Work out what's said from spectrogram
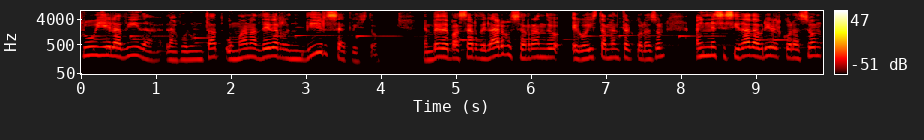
fluye la vida. La voluntad humana debe rendirse a Cristo. En vez de pasar de largo cerrando egoístamente el corazón, hay necesidad de abrir el corazón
